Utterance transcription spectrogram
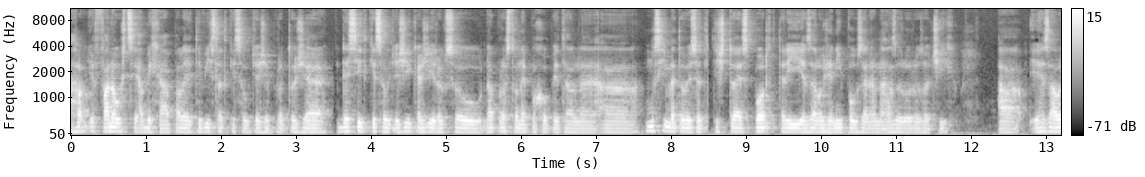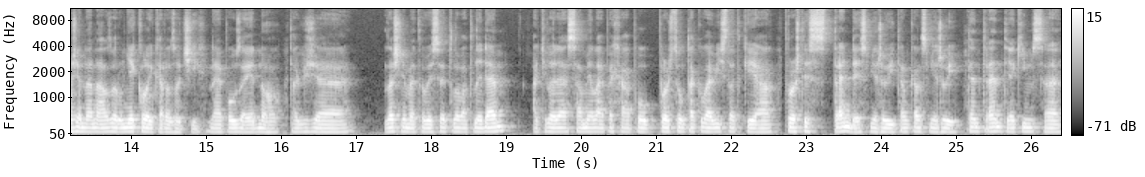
a hlavně fanoušci, aby chápali ty výsledky soutěže, protože desítky soutěží každý rok jsou naprosto nepochopitelné a musíme to vysvětlit, když to je sport, který je založený pouze na názoru rozhodčích a je založen na názoru několika rozhodčích, ne pouze jednoho. Takže začněme to vysvětlovat lidem ať lidé sami lépe chápou, proč jsou takové výsledky a proč ty trendy směřují tam, kam směřují. Ten trend, jakým se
